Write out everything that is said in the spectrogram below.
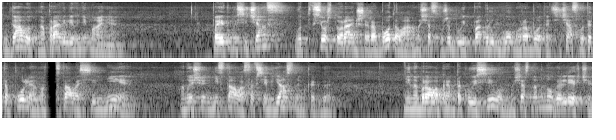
туда вот направили внимание. Поэтому сейчас вот все, что раньше работало, оно сейчас уже будет по-другому работать. Сейчас вот это поле, оно стало сильнее, оно еще не стало совсем ясным, как бы, не набрало прям такую силу, но сейчас намного легче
